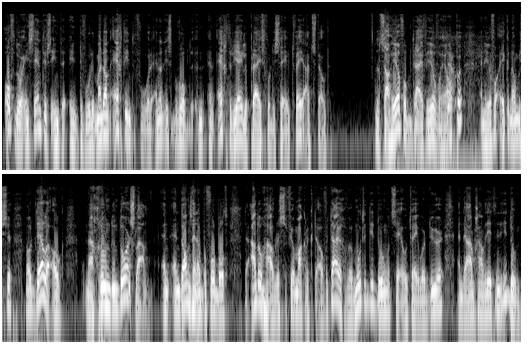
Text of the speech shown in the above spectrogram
Of door incentives in te, in te voeren, maar dan echt in te voeren. En dat is bijvoorbeeld een, een echt reële prijs voor de CO2-uitstoot. Dat zou heel veel bedrijven heel veel helpen. En heel veel economische modellen ook naar groen doen doorslaan. En, en dan zijn ook bijvoorbeeld de aandeelhouders veel makkelijker te overtuigen. We moeten dit doen, want CO2 wordt duur. En daarom gaan we dit en dit doen.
